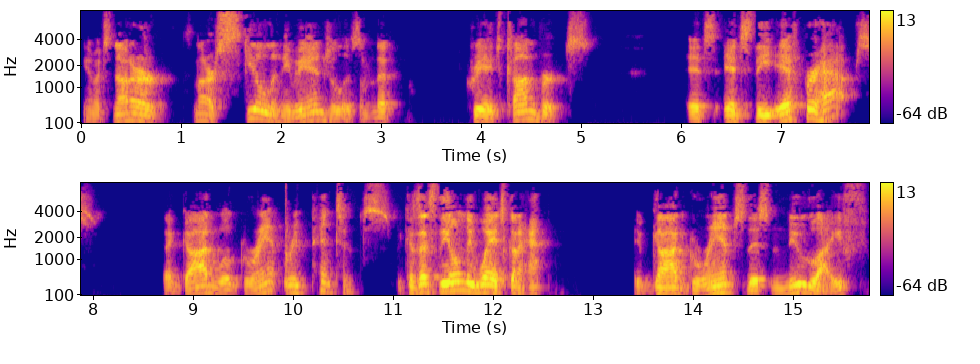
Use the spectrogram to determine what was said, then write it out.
you know, it's not our, it's not our skill in evangelism that creates converts. It's, it's the if perhaps that God will grant repentance because that's the only way it's going to happen. If God grants this new life,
